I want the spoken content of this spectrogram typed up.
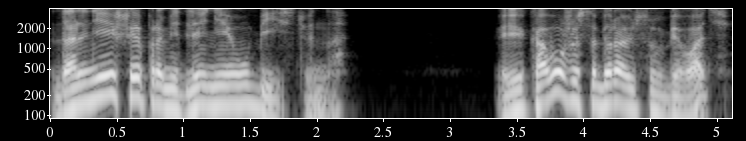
дальнейшее промедление убийственно». «И кого же собираются убивать?»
